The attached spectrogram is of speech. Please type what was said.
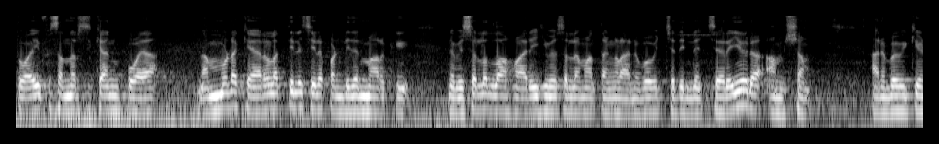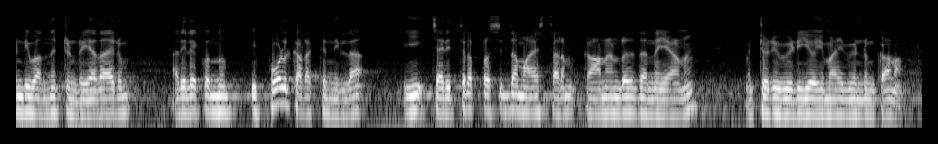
ത്വായിഫ് സന്ദർശിക്കാൻ പോയ നമ്മുടെ കേരളത്തിലെ ചില പണ്ഡിതന്മാർക്ക് നബി സല്ലല്ലാഹു അലൈഹി വസല്ലമ തങ്ങൾ അനുഭവിച്ചതിന്റെ ചെറിയൊരു അംശം അനുഭവിക്കേണ്ടി വന്നിട്ടുണ്ട്. ഏതായാലും അതിലേക്കൊന്നും ഇപ്പോൾ കടക്കുന്നില്ല. ഈ ചരിത്രപ്രസിദ്ധമായ സ്ഥലം കാണേണ്ടത് തന്നെയാണ്. മറ്റൊരു വീഡിയോയുമായി വീണ്ടും കാണാം.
